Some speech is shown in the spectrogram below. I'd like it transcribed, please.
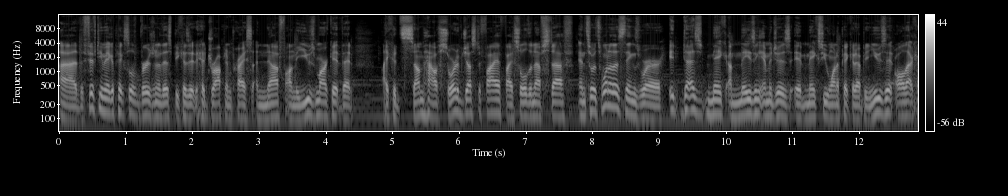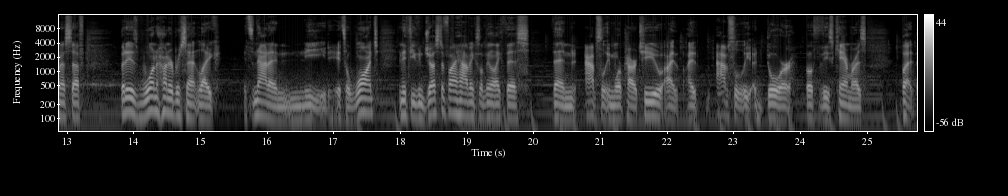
uh, the 50 megapixel version of this because it had dropped in price enough on the used market that I could somehow sort of justify if I sold enough stuff. And so it's one of those things where it does make amazing images. It makes you want to pick it up and use it, all that kind of stuff. But it is 100% like, it's not a need, it's a want. And if you can justify having something like this, then absolutely more power to you. I, I absolutely adore both of these cameras, but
